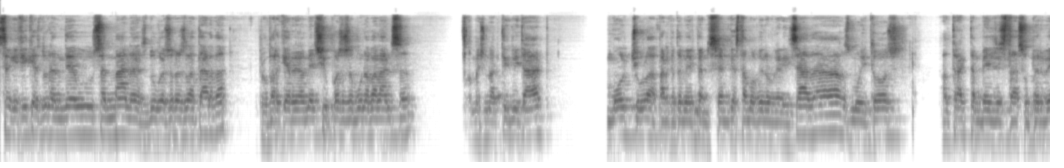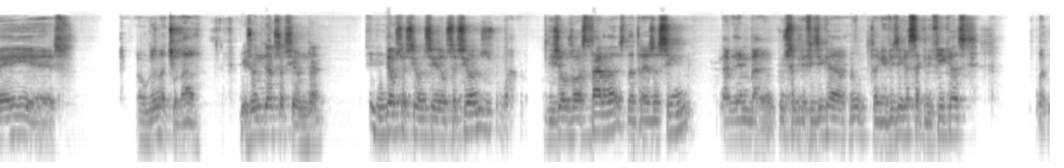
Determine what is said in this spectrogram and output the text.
sacrifiques durant 10 setmanes, dues hores a la tarda, però perquè realment si ho poses en una balança, home, és una activitat molt xula, a part que també pensem que està molt ben organitzada, els monitors, el tracte amb ells està superbé i és, trobo que és una xulada. I són 10 sessions, eh? 10 sessions, sí, 10 sessions, dijous a les tardes, de 3 a 5, evident, bé, un sacrifici que, no, un sacrifici que sacrifiques bueno,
